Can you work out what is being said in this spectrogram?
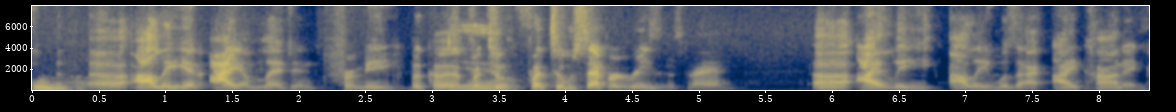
uh, Ali, and I Am Legend for me because yeah. for two for two separate reasons, man. Uh, Ali Ali was an iconic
